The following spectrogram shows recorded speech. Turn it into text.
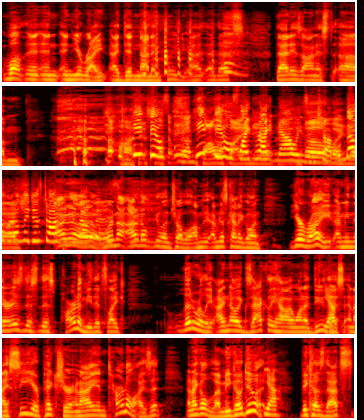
Well, and, and and you're right. I did not include you. I, that's that is honest. Um, he feels he feels like you. right now he's in Oh trouble. No, we're only just talking know, about this. We're not. I don't feel in trouble. I'm. I'm just kind of going. You're right. I mean, there is this this part of me that's like, literally, I know exactly how I want to do Yep. this, and I see your picture, and I internalize it, and I go, let me go do it. Yeah. Because that's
